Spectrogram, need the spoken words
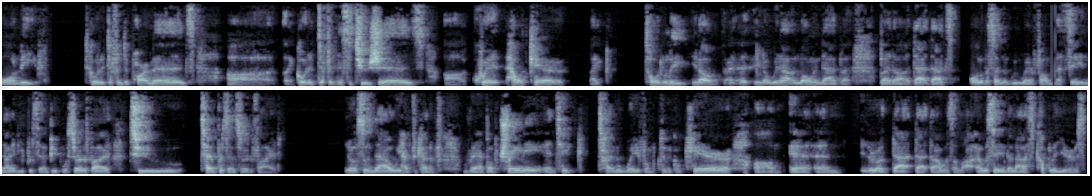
all leave to go to different departments, uh, like go to different institutions, uh, quit healthcare, like totally. You know, I, you know, we're not alone in that, but but uh, that that's all of a sudden we went from let's say ninety percent people certified to ten percent certified. You know, so now we have to kind of ramp up training and take time away from clinical care um, and, and you know that that that was a lot. I would say in the last couple of years,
